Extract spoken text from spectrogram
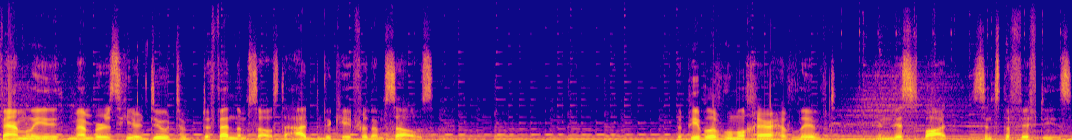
family members here do to defend themselves, to advocate for themselves. The people of Umm Al Khair have lived in this spot since the 50s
